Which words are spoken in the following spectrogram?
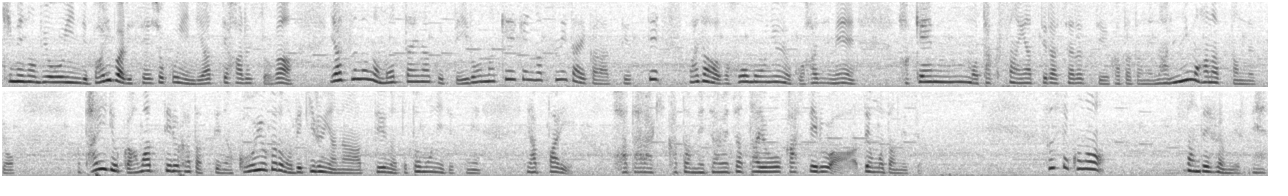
きめの病院でバリバリ正職員でやってはる人が休むのもったいなくっていろんな経験が積みたいからって言ってわざわざ訪問入浴をはじめ派遣もたくさんやってらっしゃるっていう方とね何人も話したんですよ。体力余ってる方っていうのはこういうこともできるんやなっていうのとともにですねやっぱり働き方めちゃめちゃ多様化してるわって思ったんですよ。そしてこのスタンド FM ですね、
